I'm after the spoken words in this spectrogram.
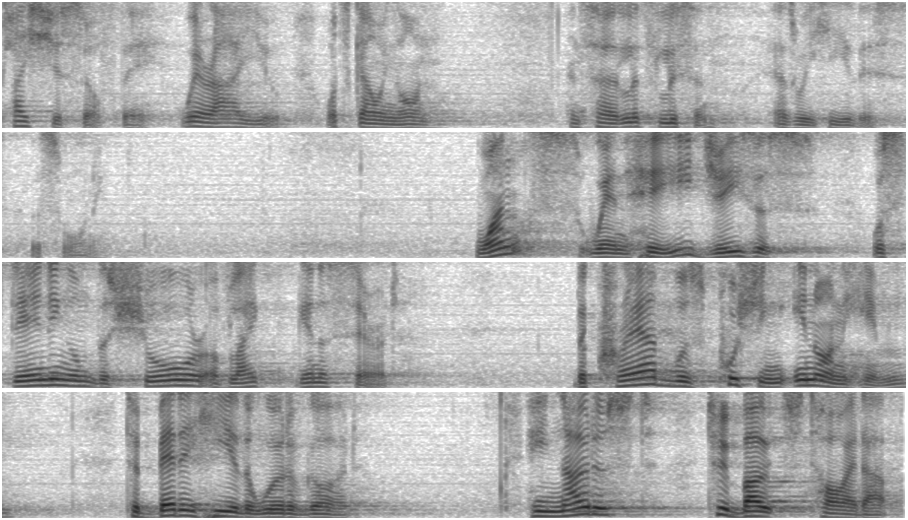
Place yourself there. Where are you? What's going on? And so let's listen as we hear this this morning. Once, when he, Jesus, was standing on the shore of Lake Gennesaret, the crowd was pushing in on him to better hear the word of God. He noticed two boats tied up.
